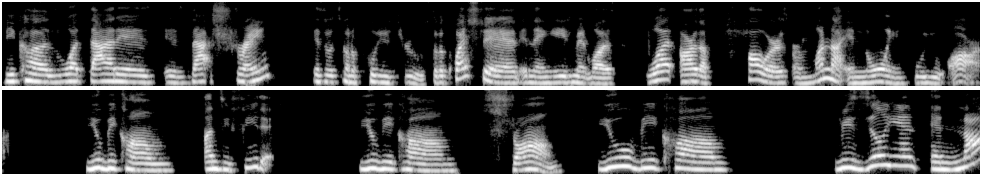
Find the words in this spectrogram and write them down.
because what that is is that strength is what's going to pull you through. So the question in the engagement was what are the powers or mana in knowing who you are? You become undefeated. You become strong. You become resilient in not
